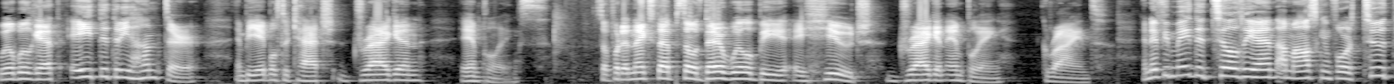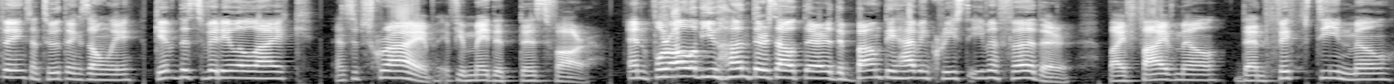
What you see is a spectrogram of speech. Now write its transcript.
we will get 83 Hunter and be able to catch Dragon Implings. So for the next episode, there will be a huge Dragon Impling grind. And if you made it till the end, I'm asking for two things and two things only. Give this video a like and subscribe if you made it this far. And for all of you hunters out there, the bounty have increased even further by 5 mil, then 15 mil,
